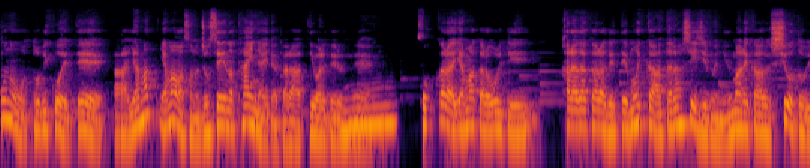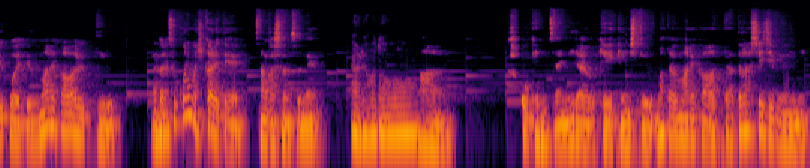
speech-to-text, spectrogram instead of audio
炎を飛び越えて、あ山、山はその女性の体内だからって言われてるんで、うんそこから山から降りて、体から出て、もう一回新しい自分に生まれ変わる、死を飛び越えて生まれ変わるっていう。なんかね、そこにも惹かれて参加したんですよね。なるほど。はい。過去、現在、未来を経験して、また生まれ変わって、新しい自分に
